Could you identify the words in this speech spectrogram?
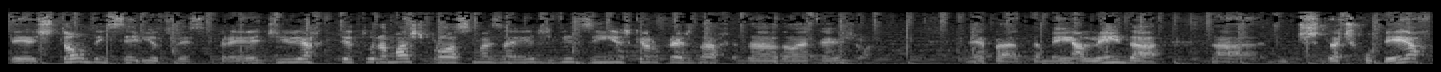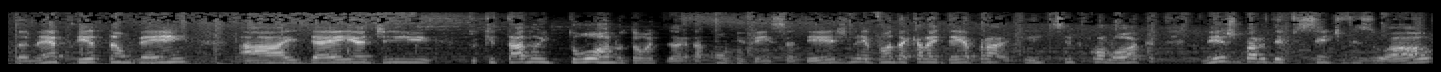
é, estão inseridos nesse prédio e a arquitetura mais próxima a eles, vizinhas, que era o prédio da, da, da UFRJ. Né, para também, além da, da, da descoberta, né, ter também a ideia de do que está no entorno da, da, convivência deles, levando aquela ideia para que a gente sempre coloca, mesmo para o deficiente visual,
